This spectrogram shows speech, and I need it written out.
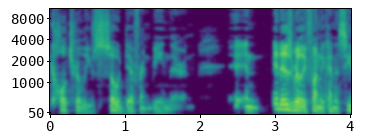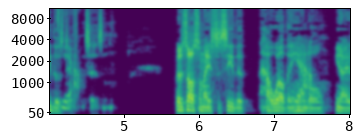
culturally so different being there and and it is really fun to kind of see those yeah. differences and, but it's also nice to see that how well they handle you know i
